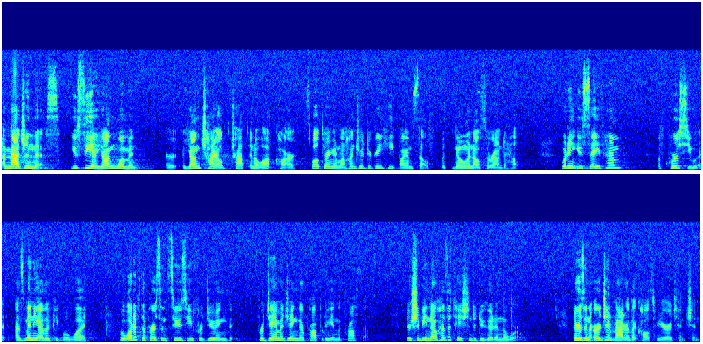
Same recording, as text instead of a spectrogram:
Imagine this. You see a young woman, or a young child trapped in a locked car, sweltering in 100 degree heat by himself, with no one else around to help. Wouldn't you save him? Of course you would, as many other people would. But what if the person sues you for, doing, for damaging their property in the process? There should be no hesitation to do good in the world. There is an urgent matter that calls for your attention.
